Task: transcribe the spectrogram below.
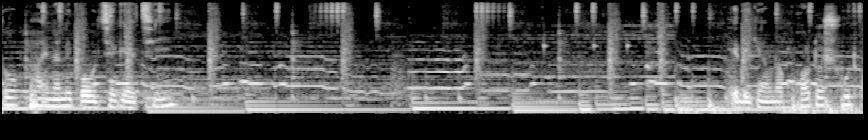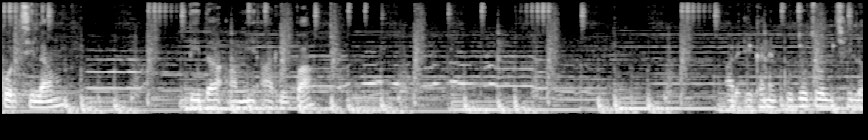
তো ফাইনালি পৌঁছে গেছি। এদিকে আমরা ফটো শ্যুট করছিলাম। দিদা, আমি আর রূপা। আর এখানে পুজো চলছিল।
